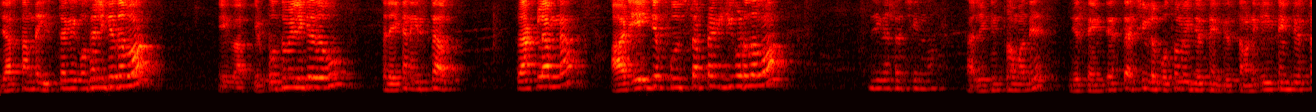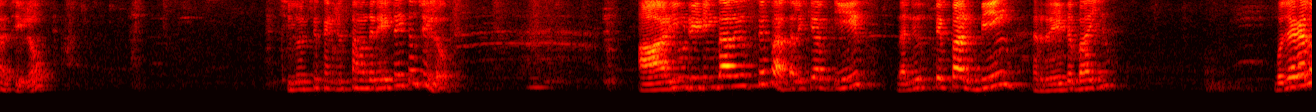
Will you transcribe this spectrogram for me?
জাস্ট আমরা ইসটাকে কোথায় লিখে দেবো? এই বাক্যের প্রথমে লিখে দেবো। তাহলে এখানে স্টাফ রাখলাম না। আর এই যে ফুল স্টপটাকে কি করে দেবো? জিজ্ঞাসা চিহ্ন। তাহলে কিন্তু আমাদের যে সেন্টেন্সটা ছিল প্রথমে যে সেন্টেন্সটা মানে এই সেন্টেন্সটা ছিল ছিল হচ্ছে সেন্টেন্সটা আমাদের এইটাই তো ছিল। Are you reading the newspaper তাহলে কি is the newspaper being read by you বোঝা গেল?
